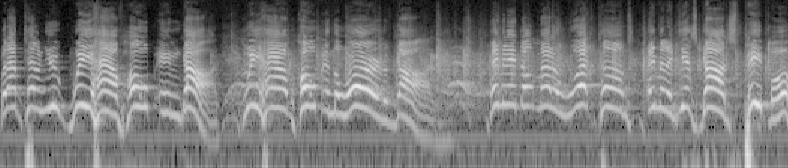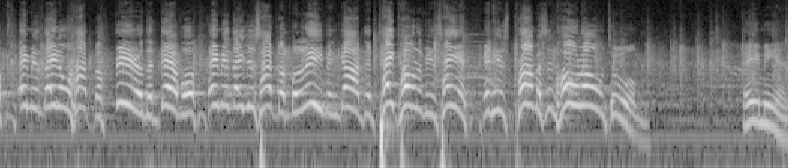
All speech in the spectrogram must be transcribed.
but I'm telling you, we have hope in God. We have hope in the Word of God. Amen. It don't matter what comes, amen, against God's people. Amen. They don't have to fear the devil. Amen. They just have to believe in God to take hold of his hand and his promise and hold on to him. Amen.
